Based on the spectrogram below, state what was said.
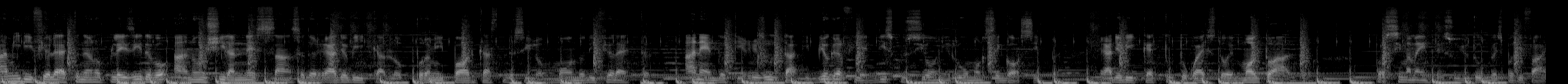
Amidi di Fiolette ne hanno plaisir de vous ah, la naissance del Radio Bicca, lo premier podcast del silo Mondo di Fiolette. Aneddoti, risultati, biografie, discussioni, rumors e gossip. Radio Bicca è tutto questo e molto altro. Prossimamente su YouTube e Spotify.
